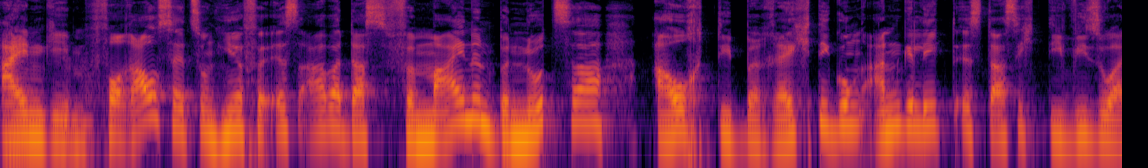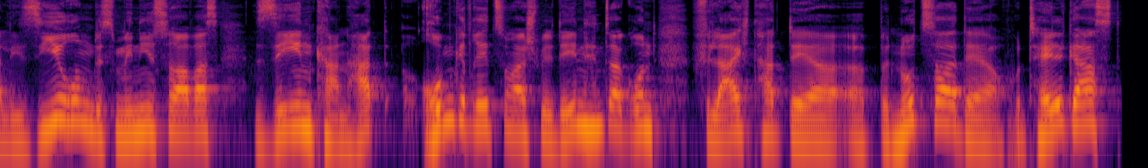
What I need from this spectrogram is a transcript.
eingeben. Voraussetzung hierfür ist aber, dass für meinen Benutzer auch die Berechtigung angelegt ist, dass ich die Visualisierung des Miniservers sehen kann. Hat rumgedreht zum Beispiel den Hintergrund, vielleicht hat der äh, Benutzer, der Hotelgast,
